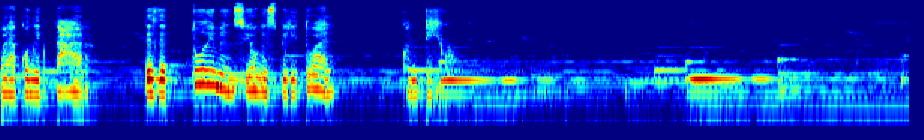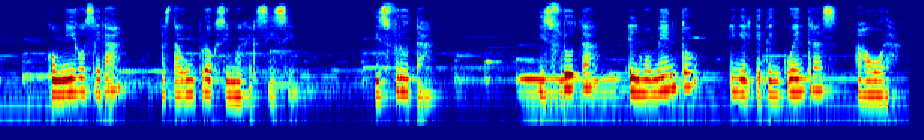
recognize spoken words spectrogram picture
para conectar desde tu dimensión espiritual contigo. Conmigo será hasta un próximo ejercicio. Disfruta, disfruta el momento en el que te encuentras ahora.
